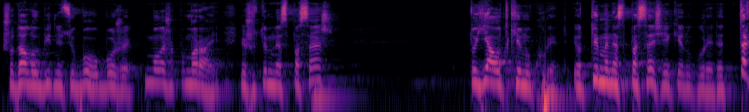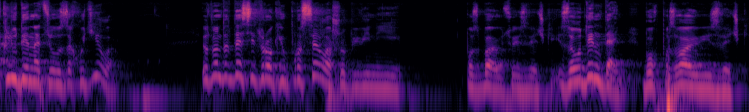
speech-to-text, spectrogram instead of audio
що дала обітницю Богу, Боже, мала ж помирає. Якщо ти мене спасеш, то я от кину курити. І от ти мене спасеш, я кину курити. Так людина цього захотіла. І от вона 10 років просила, щоб він її позбавив цієї звички. І за один день Бог позбавив її звички.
